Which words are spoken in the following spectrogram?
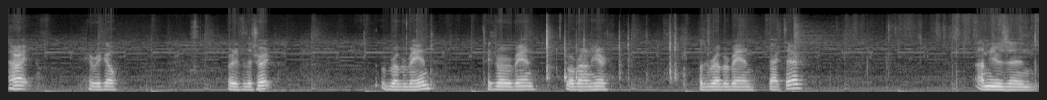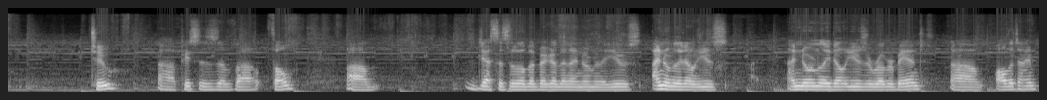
All right, here we go. Ready for the trick? Rubber band. Take the rubber band, go around here, put the rubber band back there. I'm using two uh, pieces of uh, foam. Um, yes, it's a little bit bigger than I normally use. I normally don't use, I normally don't use a rubber band um, all the time,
